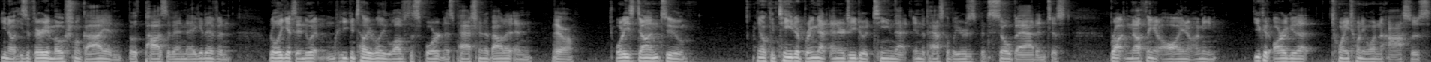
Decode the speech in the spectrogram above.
you know, he's a very emotional guy and both positive and negative, and really gets into it, and you can tell he really loves the sport and is passionate about it. And yeah, what he's done to you know continue to bring that energy to a team that in the past couple years has been so bad and just brought nothing at all. You know, I mean, you could argue that 2021 Haas was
